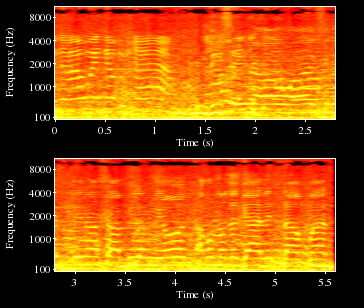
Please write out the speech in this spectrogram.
Inaaway daw siya. Hindi siya inaawan, sinas sinasabi lang yon. Ako magagalit dapat.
